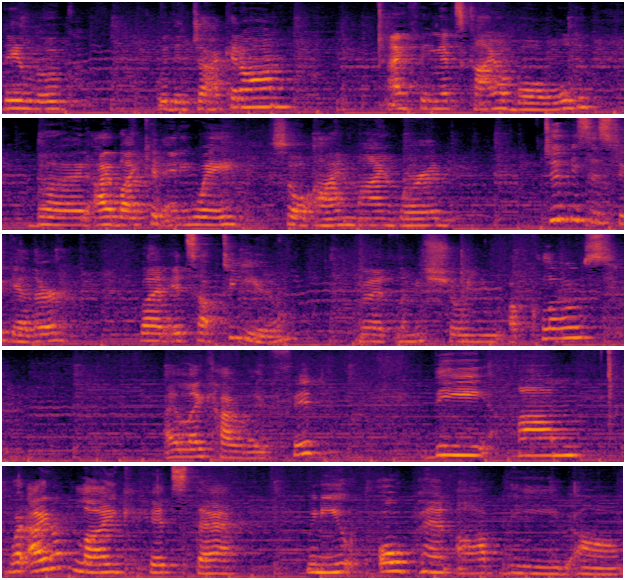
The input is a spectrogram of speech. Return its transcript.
they look with the jacket on. I think it's kind of bold but I like it anyway so I might wear two pieces together but it's up to you. But let me show you up close. I like how they fit. The um what I don't like is that when you open up the um,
